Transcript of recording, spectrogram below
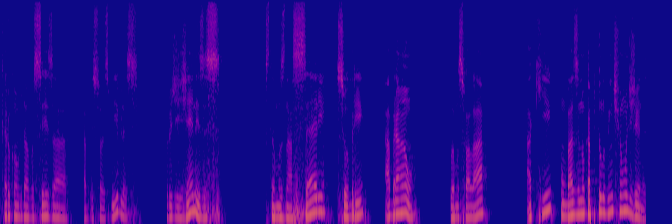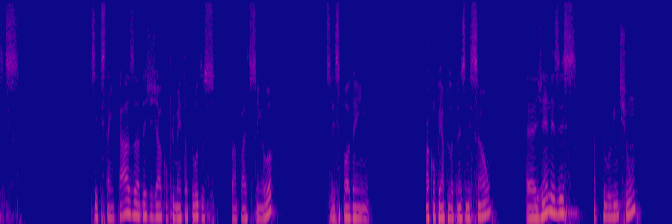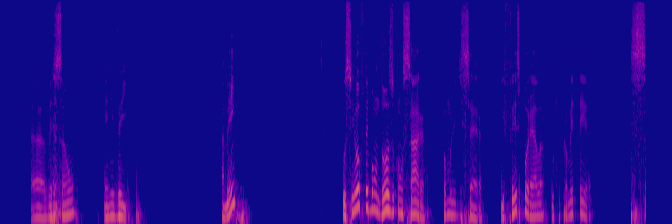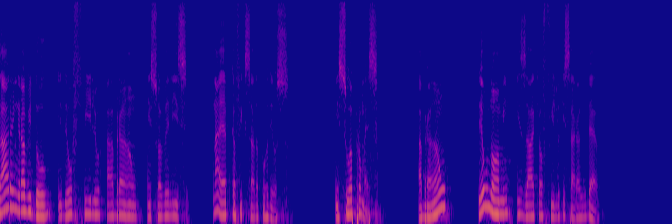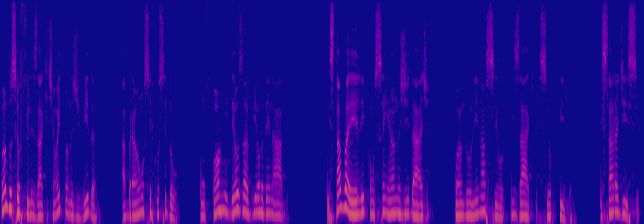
Eu quero convidar vocês a abrir suas Bíblias, livro de Gênesis. Estamos na série sobre Abraão. Vamos falar aqui com base no capítulo 21 de Gênesis. Você que está em casa, desde já eu cumprimento a todos com a paz do Senhor. Vocês podem acompanhar pela transmissão. É, Gênesis, capítulo 21, é, versão NVI. Amém? O Senhor foi bondoso com Sara, como lhe dissera, e fez por ela o que prometera. Sara engravidou e deu filho a Abraão em sua velhice, na época fixada por Deus, em sua promessa. Abraão deu o nome Isaac ao filho que Sara lhe dera. Quando seu filho Isaac tinha oito anos de vida, Abraão o circuncidou, conforme Deus havia ordenado. Estava ele com cem anos de idade, quando lhe nasceu Isaac, seu filho. E Sara disse:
